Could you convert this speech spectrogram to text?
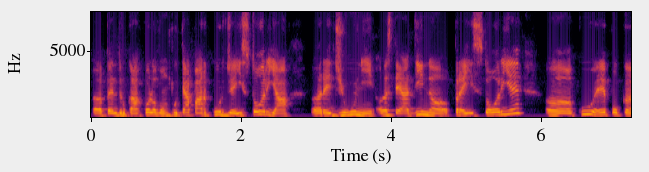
uh, pentru că acolo vom putea parcurge istoria regiunii ăsteia din preistorie, Uh, cu epocă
